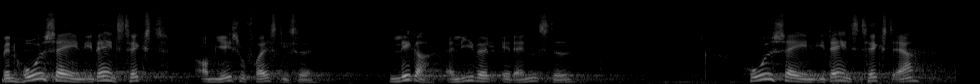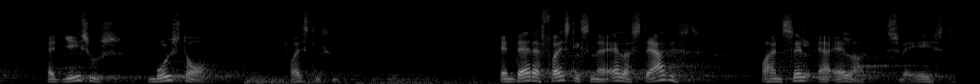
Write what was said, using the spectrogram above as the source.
Men hovedsagen i dagens tekst om Jesu fristelse ligger alligevel et andet sted. Hovedsagen i dagens tekst er, at Jesus modstår fristelsen. Endda da fristelsen er allerstærkest, og han selv er allersvagest.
